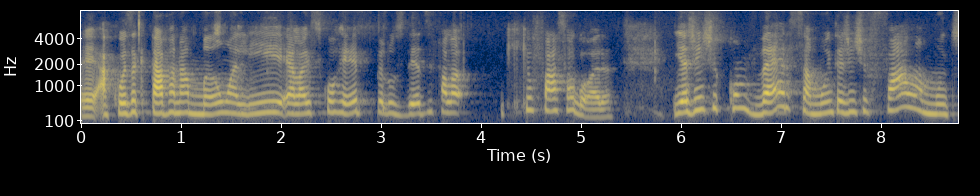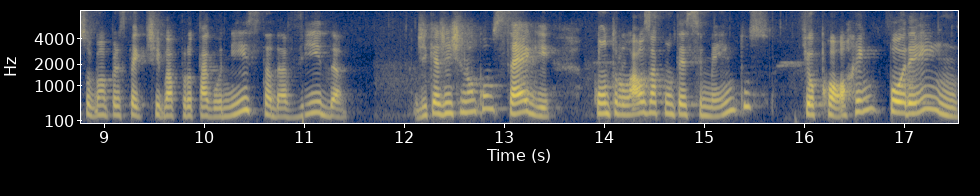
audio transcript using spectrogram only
é, a coisa que estava na mão ali, ela escorrer pelos dedos e falar: o que, que eu faço agora? E a gente conversa muito, a gente fala muito sobre uma perspectiva protagonista da vida, de que a gente não consegue controlar os acontecimentos que ocorrem, porém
